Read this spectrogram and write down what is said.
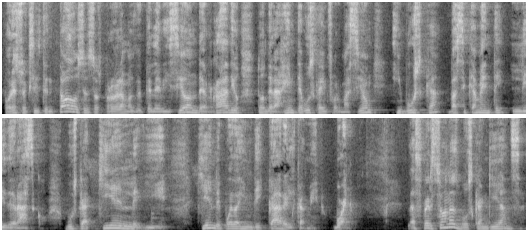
Por eso existen todos esos programas de televisión, de radio, donde la gente busca información y busca básicamente liderazgo. Busca quién le guíe, quién le pueda indicar el camino. Bueno, las personas buscan guianza.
